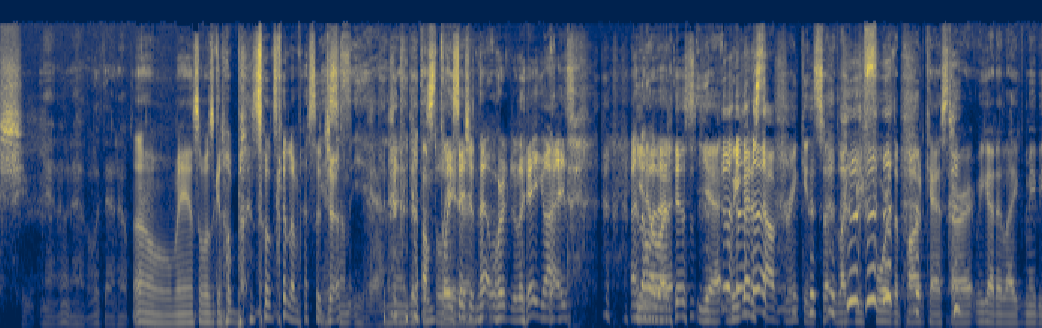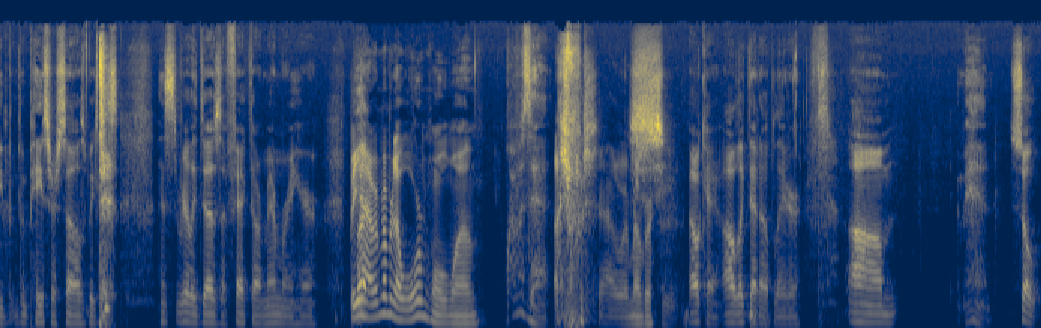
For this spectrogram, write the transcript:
Shoot, man, I'm gonna have to look that up. oh man, someone's gonna someone's gonna message yeah, us some, yeah, I'm gonna get on this PlayStation. Network. Like, hey guys, I You know, know what what? that is. Yeah, we got to stop drinking so, like before the podcast start. We got to like maybe pace ourselves because this really does affect our memory here. But yeah, I remember the wormhole one. What was that? I don't remember. Shoot. Okay, I'll look that up later. Um, man, so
